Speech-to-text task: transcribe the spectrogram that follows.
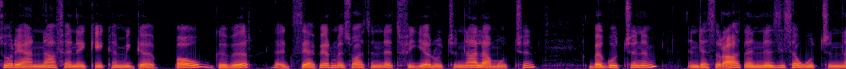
ሶሪያና ፈነቄ ከሚገባው ግብር ለእግዚአብሔር መስዋዕትነት ፍየሎችና ላሞችን በጎችንም እንደ ስርአት ለእነዚህ ሰዎችና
